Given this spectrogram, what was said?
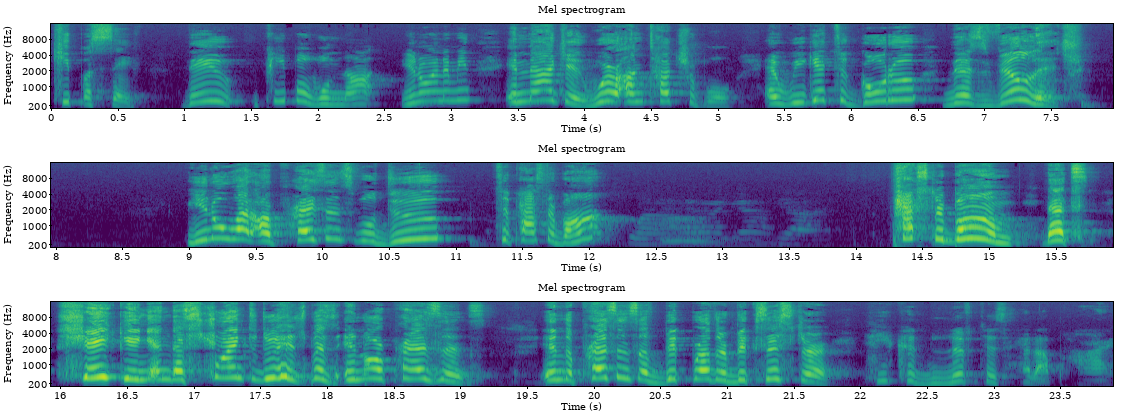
keep us safe. They, people will not, you know what I mean? Imagine we're untouchable and we get to go to this village. You know what our presence will do to Pastor Bom? Pastor Bom, that's shaking and that's trying to do his best in our presence, in the presence of big brother, big sister, he could lift his head up high.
